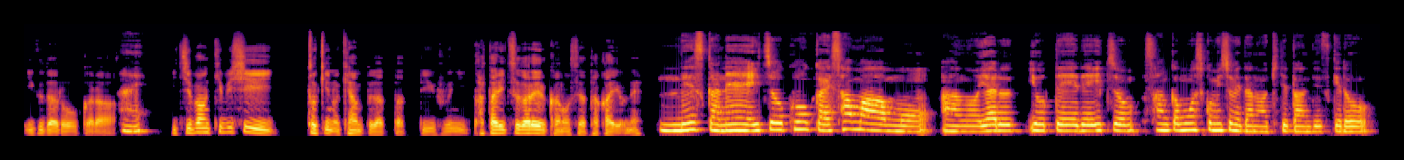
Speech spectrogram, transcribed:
行くだろうから、はい。一番厳しい時のキャンプだったっていう風に語り継がれる可能性は高いよね。んですかね。一応今回サマーも、あの、やる予定で、一応参加申し込み書みたいなのは来てたんですけど、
